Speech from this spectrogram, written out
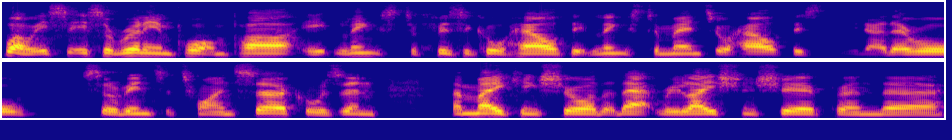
well, it's it's a really important part. It links to physical health. It links to mental health. It's you know they're all sort of intertwined circles, and and making sure that that relationship and the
